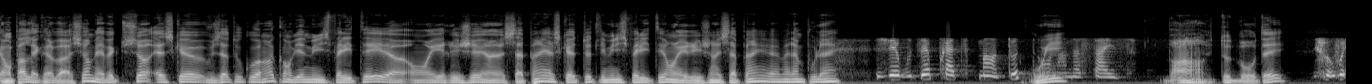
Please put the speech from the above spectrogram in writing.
on parle de la collaboration, mais avec tout ça, est-ce que vous êtes au courant combien de municipalités euh, ont érigé un sapin? Est-ce que toutes les municipalités ont érigé un sapin, euh, Madame Poulain? Je vais vous dire pratiquement toutes. Oui. On en a 16. Bon, toute beauté. oui.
